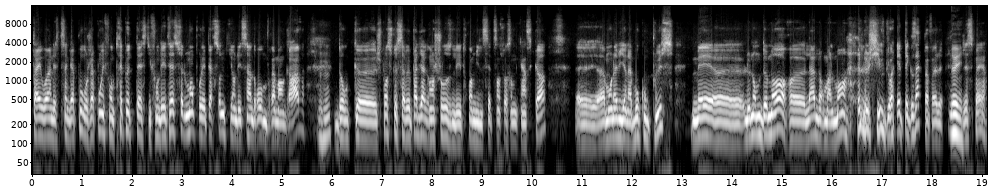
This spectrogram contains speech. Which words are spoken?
Taïwan et Singapour, au Japon, ils font très peu de tests. Ils font des tests seulement pour les personnes qui ont des syndromes vraiment graves. Mhm. Donc, euh, je pense que ça ne veut pas dire grand-chose, les 3775 cas. Euh, à mon avis, il y en a beaucoup plus. Mais euh, le nombre de morts, euh, là, normalement, le chiffre doit être exact, enfin, j'espère.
